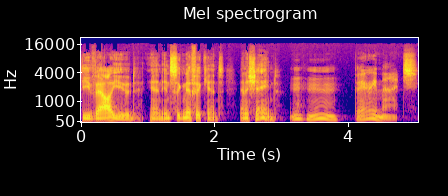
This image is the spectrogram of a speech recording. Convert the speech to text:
devalued and insignificant and ashamed. Mm-hmm. Very much.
